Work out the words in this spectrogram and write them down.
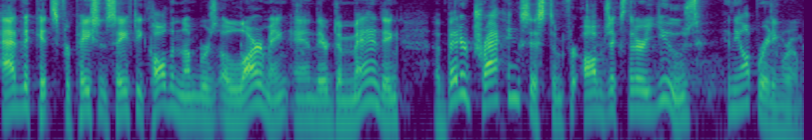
Advocates for patient safety call the numbers alarming and they're demanding a better tracking system for objects that are used in the operating room.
